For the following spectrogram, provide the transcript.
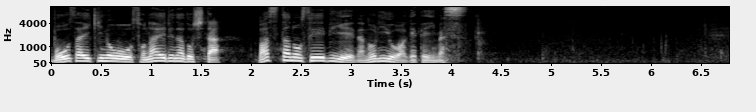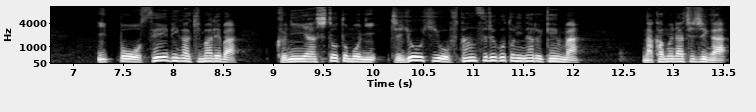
防災機能を備えるなどしたバスタの整備へ名乗りを上げています。一方整備が決まれば国や市とともに事業費を負担することになる県は中村知事が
